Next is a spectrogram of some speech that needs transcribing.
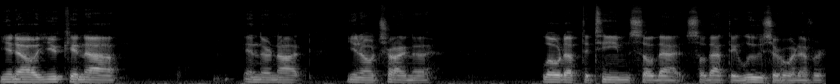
you know, you can, uh, and they're not, you know, trying to load up the team so that so that they lose or whatever.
